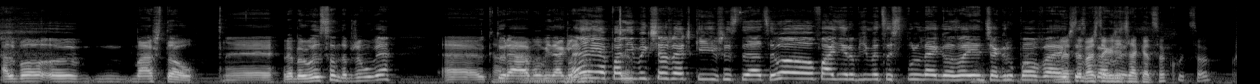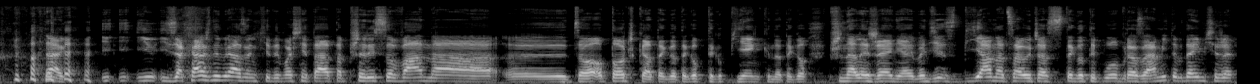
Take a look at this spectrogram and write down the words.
Albo masz tą, Rebel Wilson, dobrze mówię? E, tak, która tak, mówi tak, nagle, ej, palimy tak. książeczki i wszyscy tacy, o, fajnie, robimy coś wspólnego, zajęcia grupowe. Masz, masz tego dzieciaka, co? co? Tak, I, i, i za każdym razem, kiedy właśnie ta, ta przerysowana e, cała otoczka tego, tego, tego piękna, tego przynależenia będzie zbijana cały czas z tego typu obrazami, to wydaje mi się, że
